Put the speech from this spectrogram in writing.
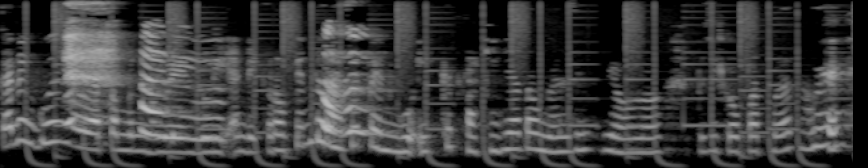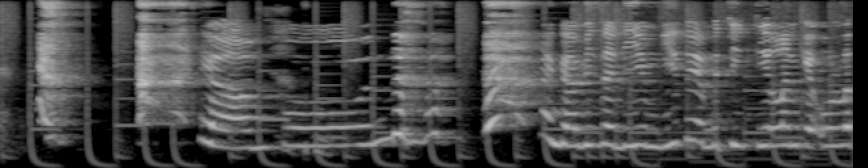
Kadang gue ngeliat temen gue yang gelian dikerokin tuh rasanya pengen gue iket kakinya tau gak sih? Ya Allah psikopat banget gue. Ya ampun. Nggak bisa diem gitu ya becicilan kayak ulet.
